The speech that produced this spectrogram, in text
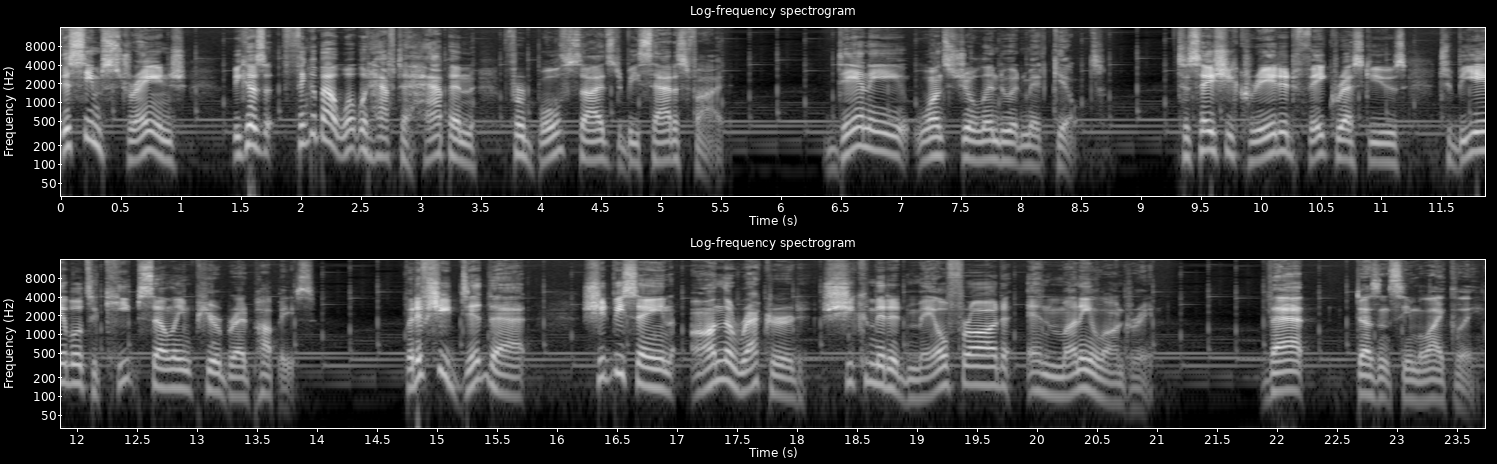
This seems strange because think about what would have to happen for both sides to be satisfied. Danny wants Jolyn to admit guilt, to say she created fake rescues to be able to keep selling purebred puppies. But if she did that, she'd be saying on the record she committed mail fraud and money laundering. That doesn't seem likely.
